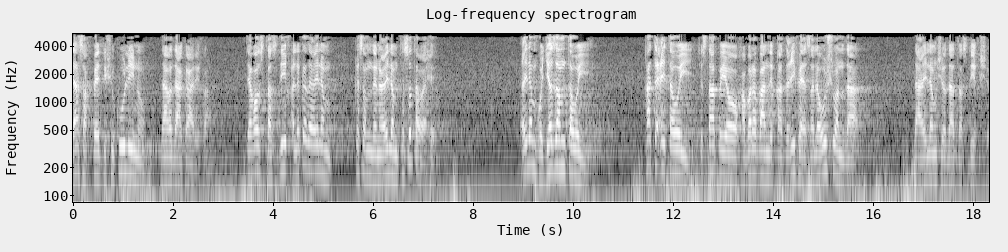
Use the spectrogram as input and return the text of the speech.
لا صح پېت شکولی نو دا غدا کاری ښا دغه اوس تصدیق الکه د علم قسم د علم تاسو ته وایي علم خو جزم ته وایي قطع ته وایي چې ستا په یو خبره باندې قطعي فیصله وشو نه دا دا علم شو دا تصدیق شو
